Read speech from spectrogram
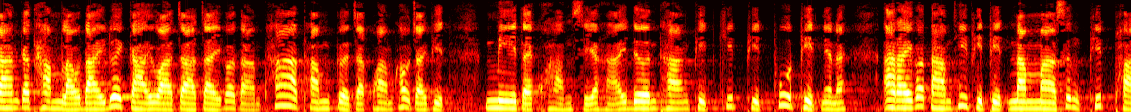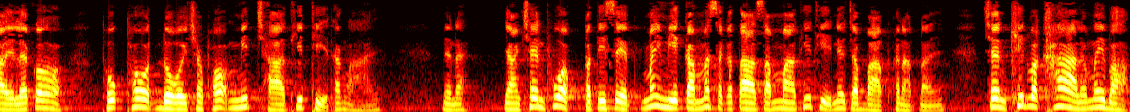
การกระทำเหล่าใดด้วยกายวาจาใจก็ตาม ถ้าทำเกิดจากความเข้าใจผิด มีแต่ความเสียหายเดินทางผิดคิดผิดพูดผิดเนี่ยนะอะไรก็ตามที่ผิดผิดนำมาซึ่งพิษภัยแล้วก็ทุกโทษโดยเฉพาะมิจฉาทิฏฐิทั้งหลายเนี่ยนะ อย่างเช่นพวกปฏิเสธไม่มีกรรมมสกตาสัมมาทิฏฐิเนี่ยจะบาปขนาดไหน เช่น คิดว่าฆ่าแล้วไม่บาป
